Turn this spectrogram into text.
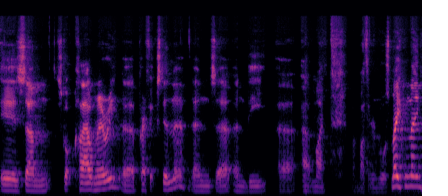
is um, it's got Cloudinary uh, prefixed in there, and uh, and the uh, uh, my, my mother-in-law's maiden name,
